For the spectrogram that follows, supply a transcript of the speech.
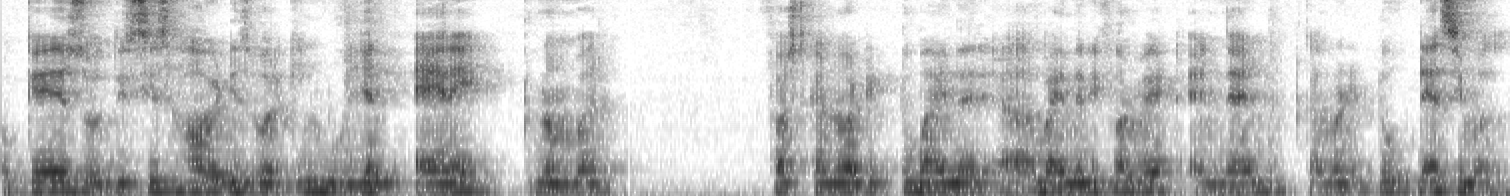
Okay so this is how it is working. Boolean array to number. First convert it to binary uh, binary format and then convert it to decimal.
